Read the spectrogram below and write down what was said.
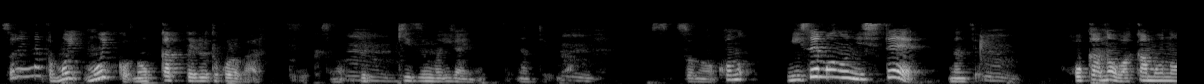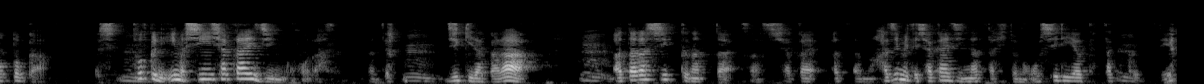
それになんかもうい、もう一個乗っかってるところがあるっていうか、その、うんルッキズム以外に、なんていうか、うん。その、この、見せ物にして、なんていうの、うん。他の若者とか、特に今新社会人のほら、なんていうのうん。時期だから、うん。新しくなったさ、社会あ、あの、初めて社会人になった人のお尻を叩くっていう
